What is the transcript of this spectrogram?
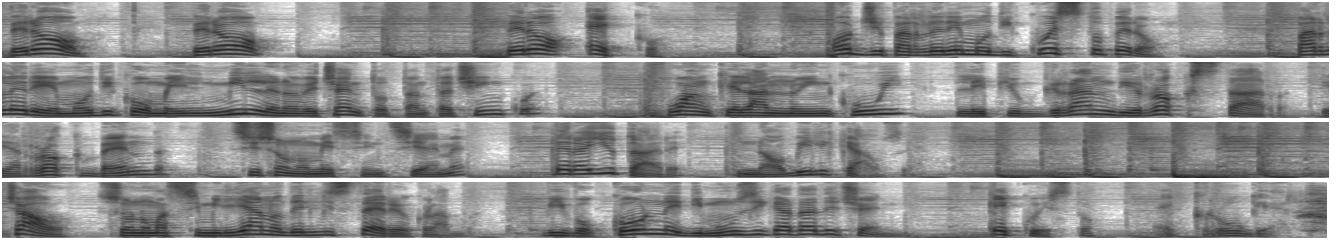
Però, però, però, ecco, oggi parleremo di questo però. Parleremo di come il 1985 fu anche l'anno in cui le più grandi rock star e rock band si sono messe insieme per aiutare nobili cause. Ciao, sono Massimiliano degli Stereo Club. Vivo con e di musica da decenni. E questo è Kruger.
